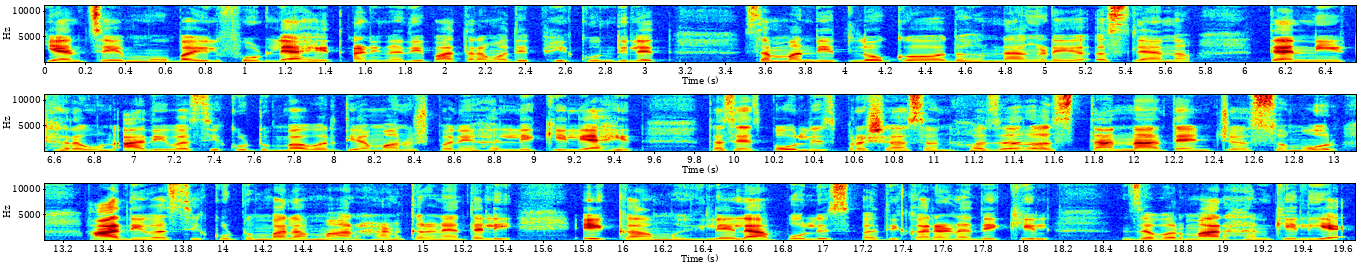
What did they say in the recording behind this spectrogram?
यांचे मोबाईल फोडले आहेत आणि नदीपात्रामध्ये फेकून दिलेत. संबंधित लोक धनदांगडे असल्यानं त्यांनी ठरवून आदिवासी कुटुंबावरती अमानुषपणे हल्ले केले आहेत. तसेच पोलीस प्रशासन हजर असताना त्यांच्यासमोर आदिवासी कुटुंबाला मारहाण करण्यात आली. एका महिलेला पोलीस अधिकाऱ्यानं देखील जबर मारहाण केली आहे.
